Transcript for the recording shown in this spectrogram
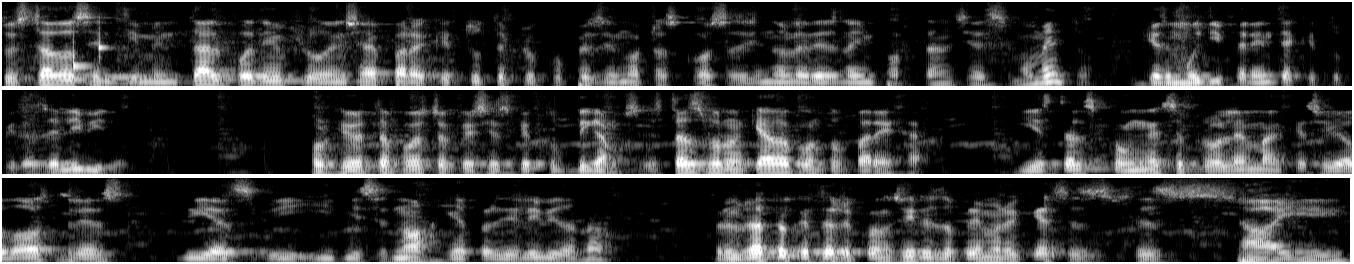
tu estado sentimental puede influenciar para que tú te preocupes en otras cosas y no le des la importancia a ese momento, que es muy diferente a que tú pierdas el líbido. Porque yo te apuesto que si es que tú, digamos, estás bronqueado con tu pareja y estás con ese problema, que sé yo, dos, tres días y, y dices, no, ya perdí el líbido, no. Pero el rato que te reconcilies, lo primero que haces es... Ay,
